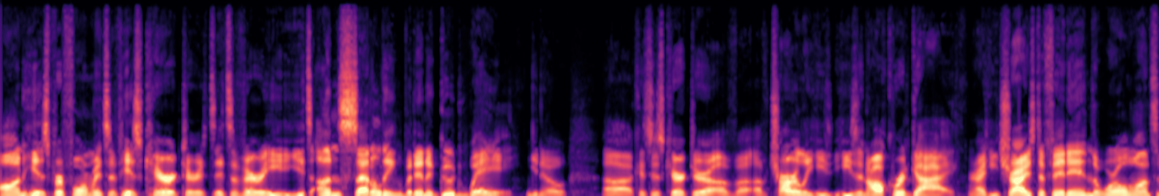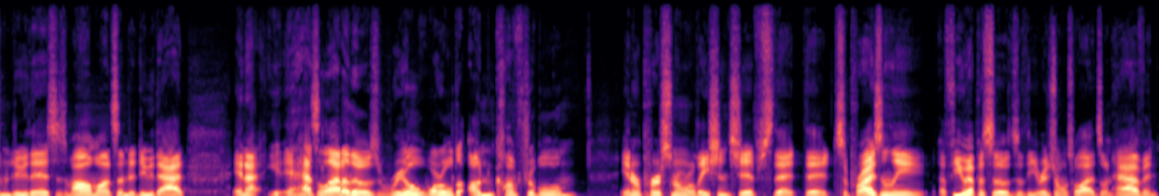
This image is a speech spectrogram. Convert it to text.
on his performance of his character. It's it's a very it's unsettling, but in a good way, you know. Because uh, his character of uh, of Charlie, he's he's an awkward guy, right? He tries to fit in. The world wants him to do this. His mom wants him to do that, and I, it has a lot of those real world uncomfortable interpersonal relationships that that surprisingly a few episodes of the original Twilight Zone have, and,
